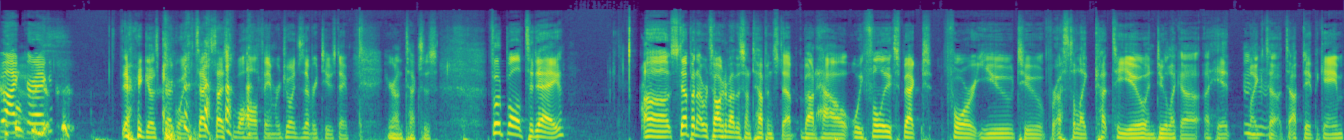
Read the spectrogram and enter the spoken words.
Bye, Craig. There he goes, Craig Way, Texas High School Hall of Famer, joins us every Tuesday here on Texas Football Today. Uh, Stepp and I were talking about this on Tep and Step about how we fully expect for you to for us to like cut to you and do like a, a hit mm-hmm. like to, to update the game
